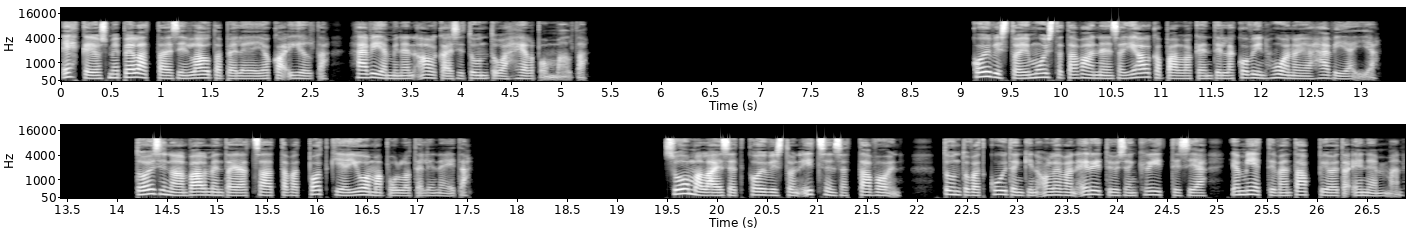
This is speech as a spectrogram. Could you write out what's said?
Ehkä jos me pelattaisiin lautapelejä joka ilta, häviäminen alkaisi tuntua helpommalta. Koivisto ei muista tavanneensa jalkapallokentillä kovin huonoja häviäjiä. Toisinaan valmentajat saattavat potkia juomapullotelineitä. Suomalaiset Koiviston itsensä tavoin tuntuvat kuitenkin olevan erityisen kriittisiä ja miettivän tappioita enemmän.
